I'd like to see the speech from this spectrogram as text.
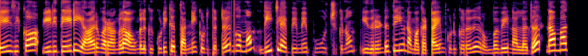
பேசிக்கா வீடு தேடி யார் வராங்களோ அவங்களுக்கு குடிக்க தண்ணி கொடுத்துட்டு குங்குமம் வீட்டில் எப்பயுமே பூ வச்சுக்கணும். இது ரெண்டுத்தையும் நம்ம கட்டாயம் கொடுக்கறது ரொம்பவே நல்லது. நம்ம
